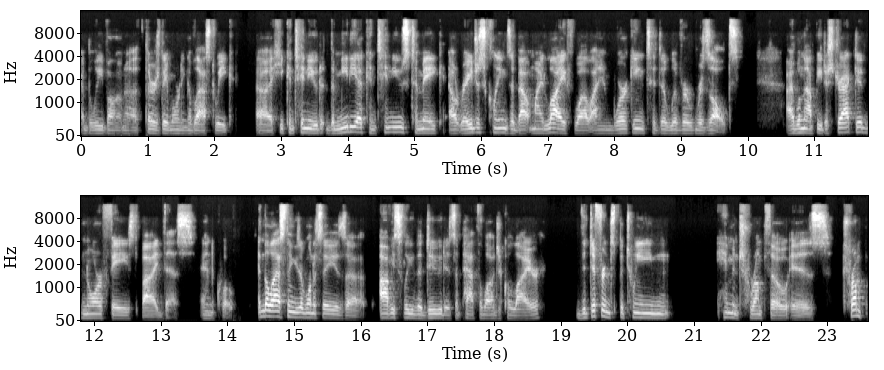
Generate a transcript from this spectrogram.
I believe on a Thursday morning of last week. Uh, he continued, the media continues to make outrageous claims about my life while I am working to deliver results. I will not be distracted nor fazed by this. End quote. And the last thing I want to say is uh, obviously the dude is a pathological liar. The difference between him and Trump, though, is Trump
